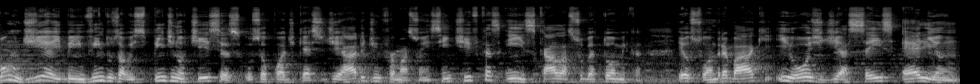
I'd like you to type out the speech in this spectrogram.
Bom dia e bem-vindos ao Spin de Notícias, o seu podcast diário de informações científicas em escala subatômica. Eu sou André Bach e hoje, dia 6 Elian,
